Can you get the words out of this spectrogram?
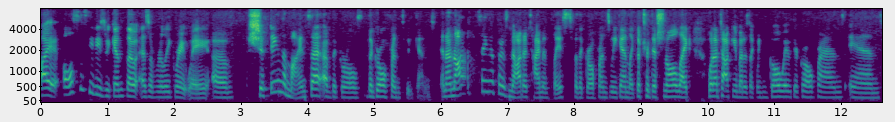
I also see these weekends though as a really great way of shifting the mindset of the girls, the girlfriends weekend. And I'm not saying that there's not a time and place for the girlfriends weekend, like the traditional, like what I'm talking about is like when you go away with your girlfriends and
